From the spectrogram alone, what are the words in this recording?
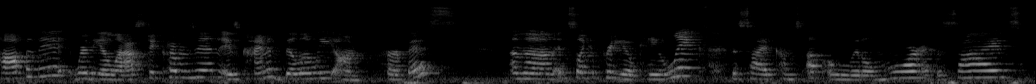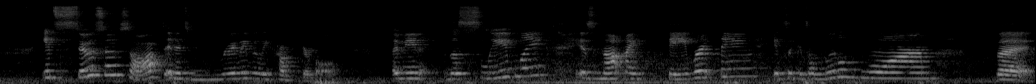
top of it, where the elastic comes in, is kind of billowy on purpose. And then it's like a pretty okay length. The side comes up a little more at the sides. It's so, so soft and it's really, really comfortable. I mean, the sleeve length is not my favorite thing. It's like it's a little warm, but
